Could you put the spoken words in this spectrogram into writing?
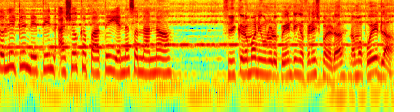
சொல்லிட்டு நிதின் அசோக்கை பார்த்து என்ன சொன்னான்னா சீக்கிரமா நீ உன்னோட பெயிண்டிங்கை ஃபினிஷ் பண்ணுடா. நம்ம போயிடலாம்.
